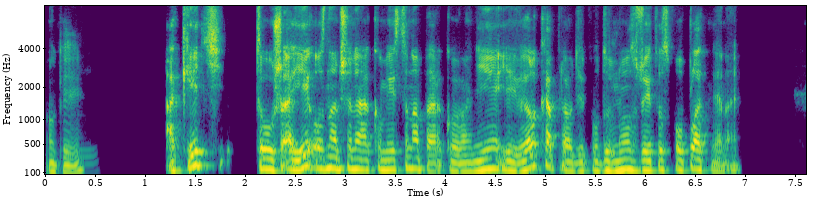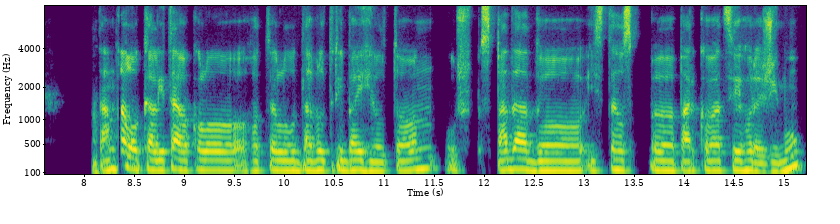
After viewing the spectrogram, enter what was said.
Okay. A keď to už aj je označené ako miesto na parkovanie, je veľká pravdepodobnosť, že je to spoplatnené. Tam tá lokalita okolo hotelu Double Tree by Hilton už spadá do istého parkovacieho režimu,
